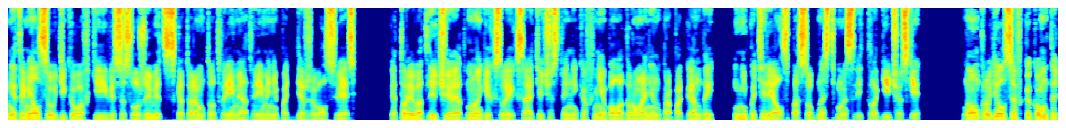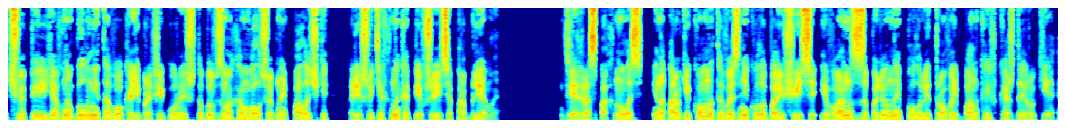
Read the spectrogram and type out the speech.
Нет, имелся у Дикого в Киеве сослуживец, с которым тот время от времени поддерживал связь который, в отличие от многих своих соотечественников, не был одурманен пропагандой и не потерял способность мыслить логически. Но он трудился в каком-то чопе и явно был не того калибра фигурой, чтобы взмахом волшебной палочки решить их накопившиеся проблемы. Дверь распахнулась, и на пороге комнаты возник улыбающийся Иван с запыленной полулитровой банкой в каждой руке.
